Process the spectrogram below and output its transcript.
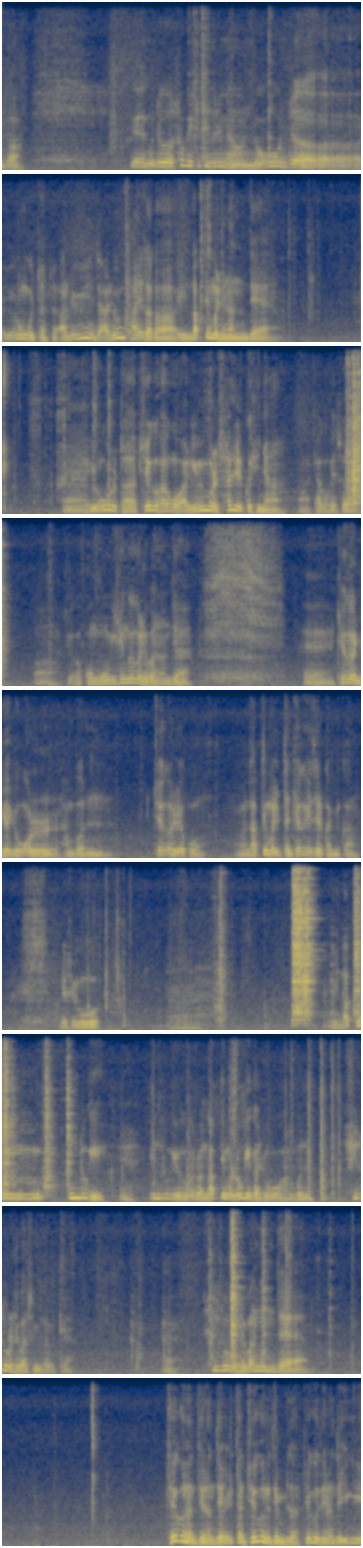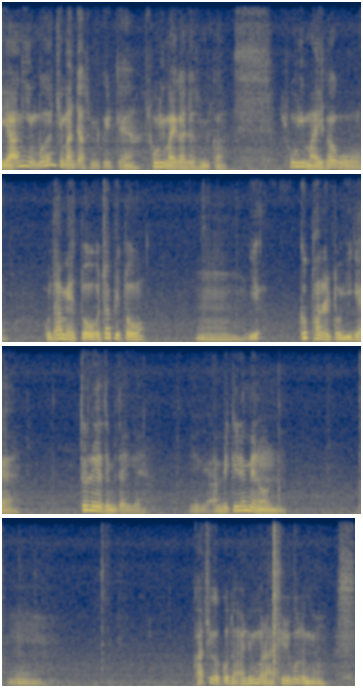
하겠습니다. 예, 먼저 소개시켜드리면, 요거, 이제, 요런 거 있잖아요. 알루미늄인데, 알루미늄판에다가 이 납땜을 해놨는데, 예, 요걸 다 제거하고 알루미늄을 살릴 것이냐, 아, 작업해서, 어, 제가 곰곰이 생각을 해봤는데, 예, 제가 이제 요걸 한번 제거하려고, 어, 납땜을 일단 제거해야 될 겁니까? 그래서 요, 이 납땜 인두기, 예, 인두기 의외로 납땜을 녹여 가지고 한번 시도를 해 봤습니다. 이렇게 예, 시도를 해 봤는데 제거는 되는데 일단 제거는 됩니다. 제거되는데 이게 양이 뭔지 많지 않습니까? 이렇게 손이 많이 가지 않습니까? 손이 많이 가고 그 다음에 또 어차피 또 음, 이 급판을 또 이게 드러내야 됩니다. 이게, 이게 안 비키려면은 음, 가치가 없거든. 알루미늄을 안 칠거든요.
